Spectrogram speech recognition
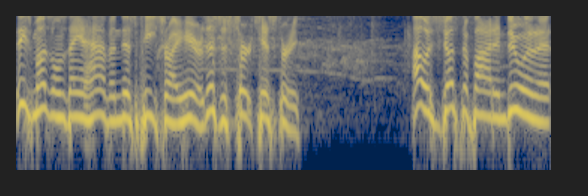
these Muslims ain't having this piece right here. This is church history. I was justified in doing it.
